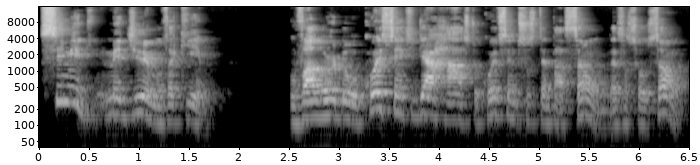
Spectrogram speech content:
Se medirmos aqui o valor do coeficiente de arrasto, coeficiente de sustentação dessa solução,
